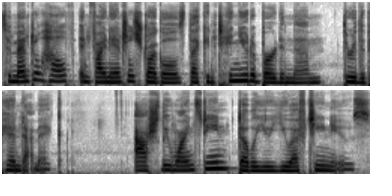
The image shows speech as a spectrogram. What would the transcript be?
to mental health and financial struggles that continue to burden them through the pandemic. Ashley Weinstein, WUFT News.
